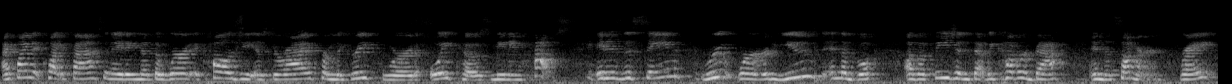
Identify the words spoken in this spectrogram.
I find it quite fascinating that the word ecology is derived from the Greek word oikos, meaning house. It is the same root word used in the book of Ephesians that we covered back in the summer, right?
